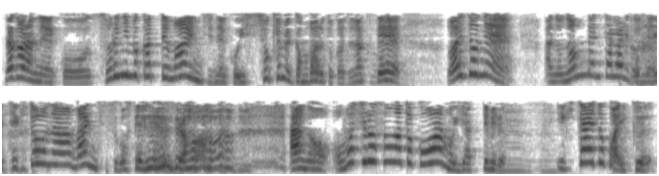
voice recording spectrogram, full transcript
だからね、こう、それに向かって毎日ね、こう、一生懸命頑張るとかじゃなくて、割とね、あの、のんべんたらりとね、適当な毎日過ごしてるんですよ。あの、面白そうなとこはもうやってみる。行きたいとこは行く。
